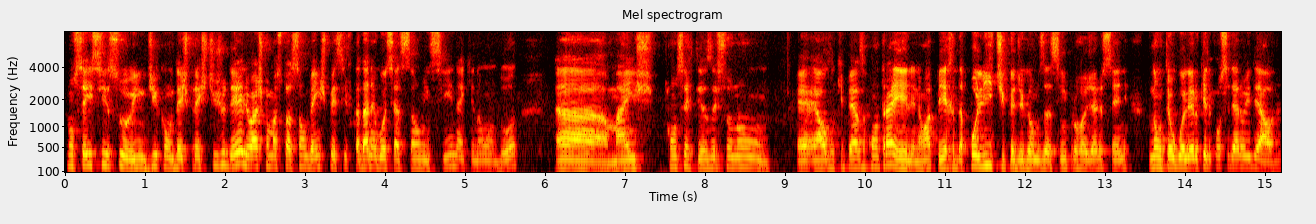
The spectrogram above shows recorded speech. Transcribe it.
Não sei se isso indica um desprestígio dele, eu acho que é uma situação bem específica da negociação em si, né? Que não andou. Uh, mas com certeza isso não é, é, algo que pesa contra ele, né? Uma perda política, digamos assim, para o Rogério Senna não ter o goleiro que ele considera o ideal, né?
